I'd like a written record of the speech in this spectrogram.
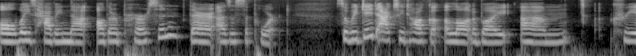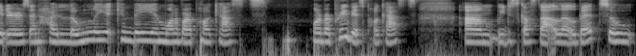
always having that other person there as a support. So we did actually talk a- a lot about um, creators and how lonely it can be in one of our podcasts one of our previous podcasts. Um, we discussed that a little bit. So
